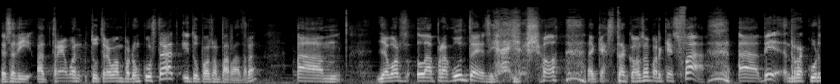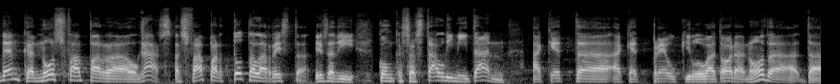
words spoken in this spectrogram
És a dir, et treuen, t'ho treuen per un costat i t'ho posen per l'altre. Um, llavors, la pregunta és, i això, aquesta cosa, per què es fa? Uh, bé, recordem que no es fa per al gas, es fa per tota la resta. És a dir, com que s'està limitant aquest, uh, aquest preu quilowatt hora no? de, de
